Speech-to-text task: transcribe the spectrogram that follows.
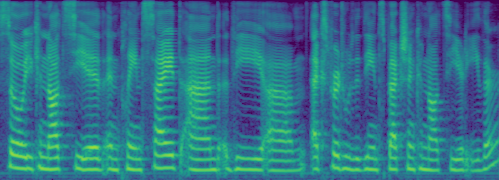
So you cannot see it in plain sight, and the um, expert who did the inspection cannot see it either.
